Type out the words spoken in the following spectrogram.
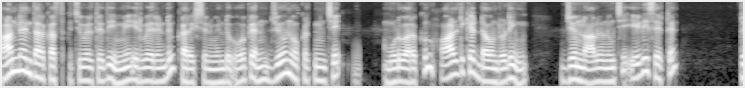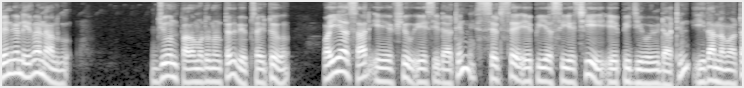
ఆన్లైన్ దరఖాస్తుకు చివరి తేదీ మే ఇరవై రెండు. కరెక్షన్ విండో ఓపెన్ జూన్ ఒకటి నుంచి మూడు వరకు. హాల్ టికెట్ డౌన్లోడింగ్ జూన్ నాలుగు నుంచి ఏడీ సెట్ రెండు వేల ఇరవై నాలుగు. జూన్ పదమూడున ఉంటుంది website YSR AFU AC dot in sets APSCHE APGOV dot in. ఇదన్నమాట.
